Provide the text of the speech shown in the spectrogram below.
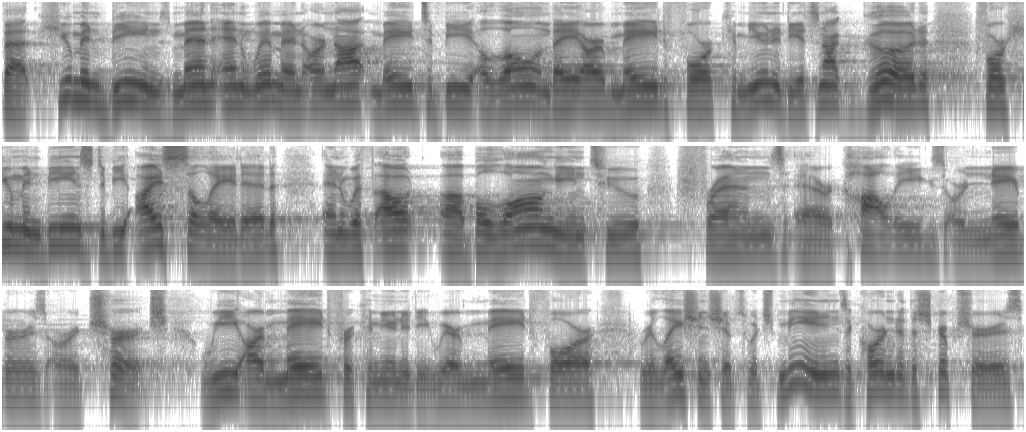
that human beings, men and women, are not made to be alone. They are made for community. It's not good for human beings to be isolated and without uh, belonging to friends or colleagues or neighbors or a church. We are made for community. We are made for relationships, which means, according to the scriptures,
